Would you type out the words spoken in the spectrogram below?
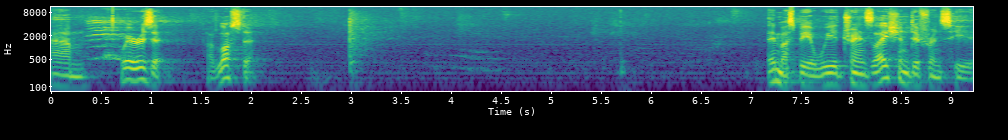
Um, where is it? I've lost it. There must be a weird translation difference here.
